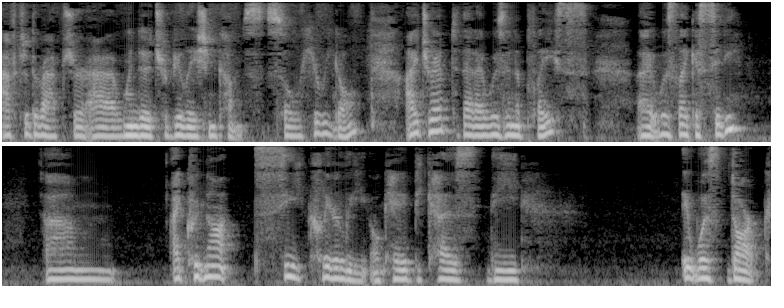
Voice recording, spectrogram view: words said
after the rapture, uh, when the tribulation comes. So here we go. I dreamt that I was in a place. Uh, it was like a city. Um, I could not see clearly, okay, because the it was dark.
